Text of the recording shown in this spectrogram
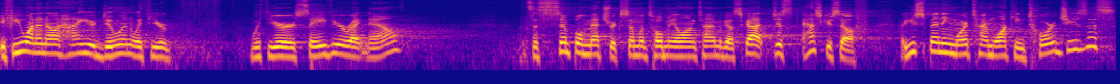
if you want to know how you're doing with your, with your Savior right now, it's a simple metric. Someone told me a long time ago Scott, just ask yourself are you spending more time walking toward Jesus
